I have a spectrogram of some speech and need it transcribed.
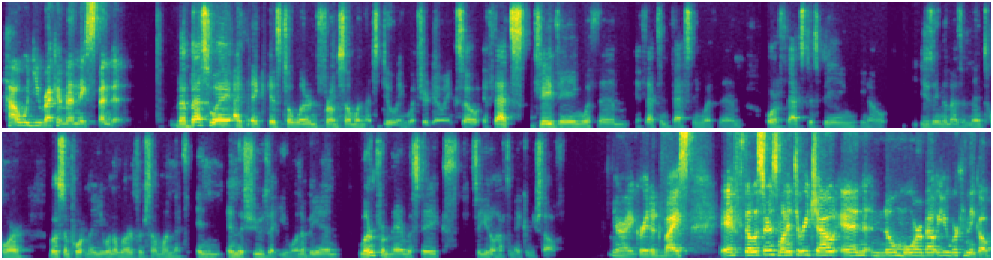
how would you recommend they spend it? the best way I think is to learn from someone that's doing what you're doing. So if that's JVing with them, if that's investing with them, or if that's just being, you know, using them as a mentor, most importantly, you want to learn from someone that's in in the shoes that you want to be in. Learn from their mistakes so you don't have to make them yourself. All right, great advice. If the listeners wanted to reach out and know more about you, where can they go?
